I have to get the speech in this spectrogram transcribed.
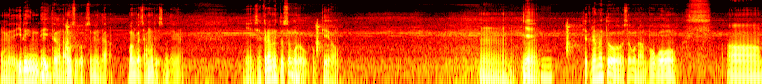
오면 이런 데이터가 나올 수가 없습니다. 뭔가 잘못됐습니다 이거. 예, 세크라멘토 성으로 볼게요. 음, 예. 세크라멘토 성으로 한번 보고, 어,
